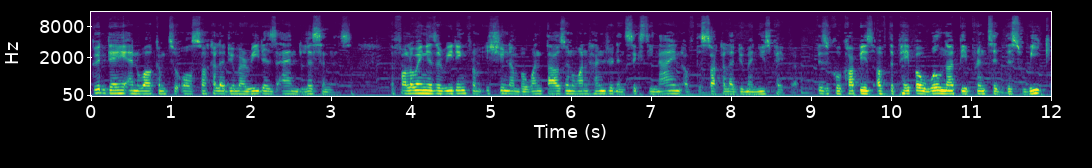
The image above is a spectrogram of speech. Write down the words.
Good day and welcome to all Soccer Laduma readers and listeners. The following is a reading from issue number 1169 of the Soccer Laduma newspaper. Physical copies of the paper will not be printed this week,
